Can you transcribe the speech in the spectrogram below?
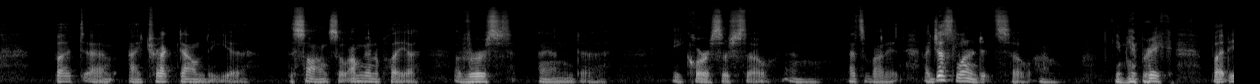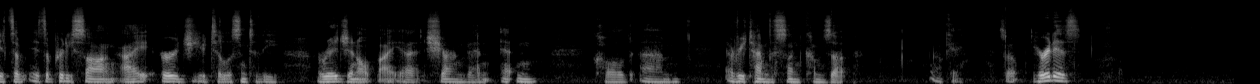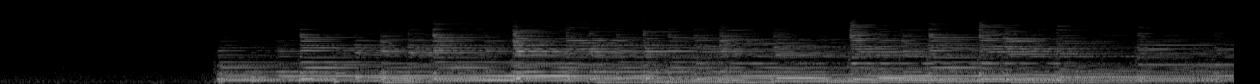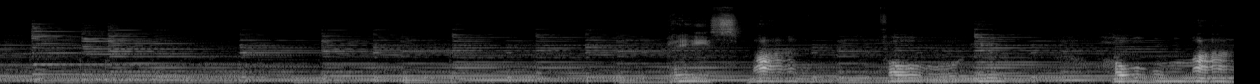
but uh, I tracked down the uh, the song, so I'm going to play a, a verse and uh, a chorus or so, and that's about it. I just learned it, so um, give me a break. But it's a it's a pretty song. I urge you to listen to the original by uh, Sharon Van Etten called um, "Every Time the Sun Comes Up." Okay, so here it is. Peace mine for you. Hold my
